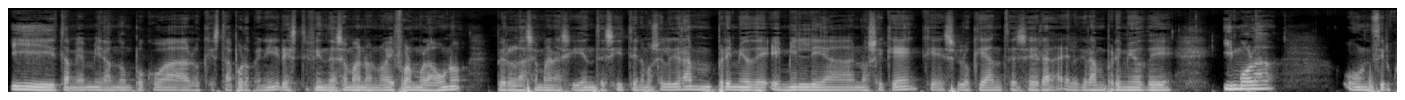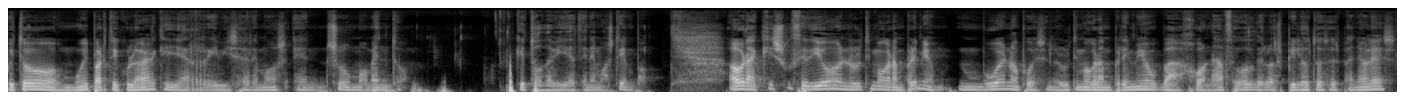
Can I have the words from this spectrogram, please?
y también mirando un poco a lo que está por venir. Este fin de semana no hay Fórmula 1, pero la semana siguiente sí tenemos el Gran Premio de Emilia no sé qué, que es lo que antes era el Gran Premio de Imola, un circuito muy particular que ya revisaremos en su momento, que todavía tenemos tiempo. Ahora, ¿qué sucedió en el último Gran Premio? Bueno, pues en el último Gran Premio, bajonazo de los pilotos españoles.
